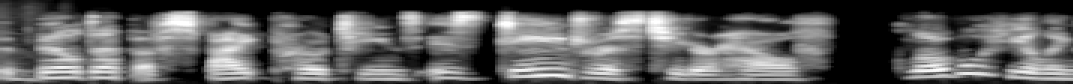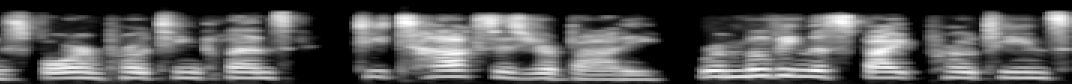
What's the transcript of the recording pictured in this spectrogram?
The buildup of spike proteins is dangerous to your health. Global Healing's Foreign Protein Cleanse detoxes your body, removing the spike proteins,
